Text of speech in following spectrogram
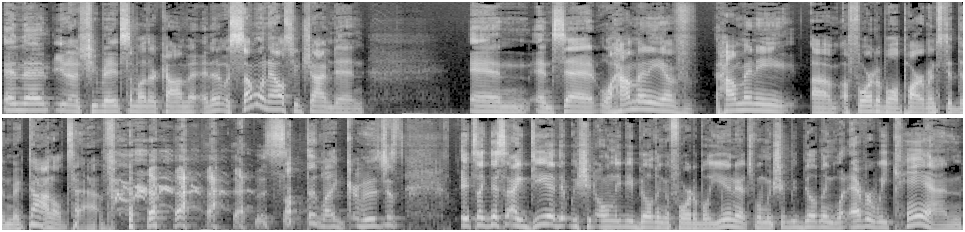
And then, you know, she made some other comment. And then it was someone else who chimed in and and said, Well, how many of how many um, affordable apartments did the McDonald's have? it was something like it was just it's like this idea that we should only be building affordable units when we should be building whatever we can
